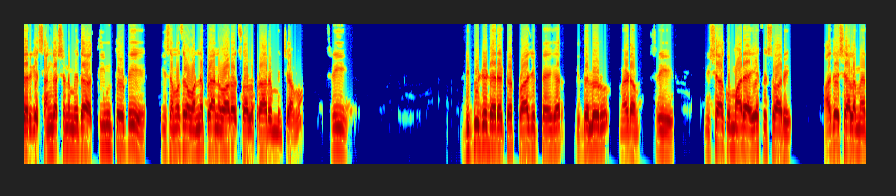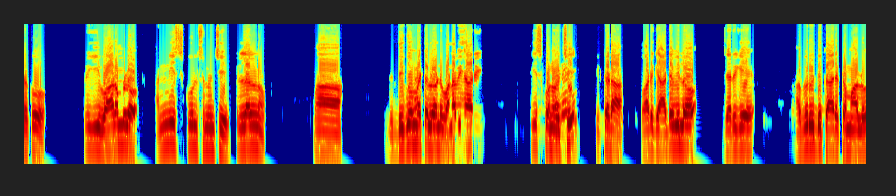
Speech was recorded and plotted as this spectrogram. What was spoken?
జరిగే సంఘర్షణ మీద థీమ్ తోటి ఈ సంవత్సరం వన్యప్రాణి వారోత్సవాలు ప్రారంభించాము. Shri deputy director project tiger Giddaluru madam Shri Nisha Kumari IFS వారి ఆదేశాల మేరకు ఈ వారంలో అన్ని స్కూల్స్ నుంచి పిల్లలను మా దిగుమెట్టలోని వనవిహారి తీసుకొని వచ్చి ఇక్కడ వారికి అటవీలో జరిగే అభివృద్ధి కార్యక్రమాలు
